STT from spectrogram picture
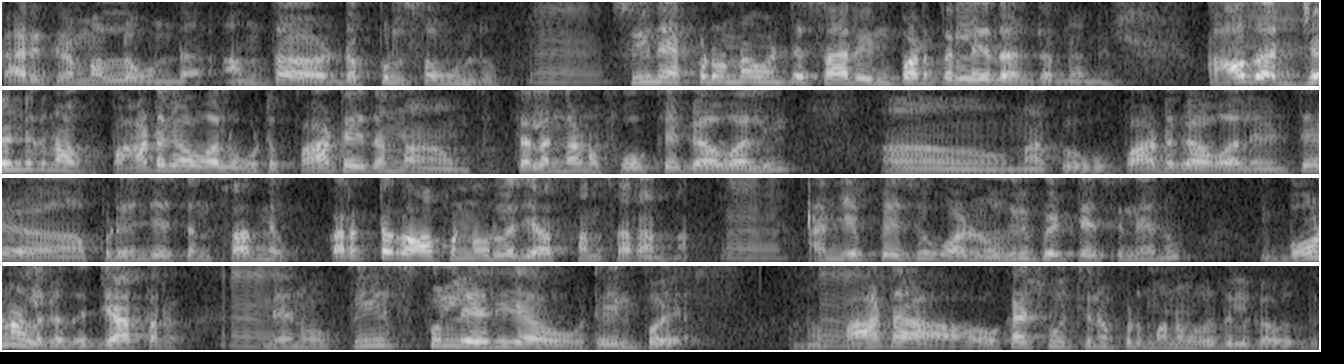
కార్యక్రమాల్లో ఉండ. అంత డప్పుల సౌండ్. సీను ఎక్కడ ఉన్నావు అంటే సార్ వినపడతలేదు అంటున్నాను నేను. కాదు అర్జెంటుగా నాకు పాట కావాలి. ఒకటి పాట ఏదన్నా తెలంగాణ ఫోకే కావాలి. నాకు పాట కావాలి అంటే అప్పుడు ఏం చేశాను సార్ నేను కరెక్ట్గా హాఫ్ అన్ అవర్లో చేస్తాను సార్ అన్న. అని చెప్పేసి వాళ్ళని వదిలిపెట్టేసి నేను ఈ బోనాలు కదా జాతర. నేను పీస్ఫుల్ ఏరియా ఒకటి వెళ్ళిపోయా. నా పాట అవకాశం వచ్చినప్పుడు మనం వదులుకోవద్దు.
